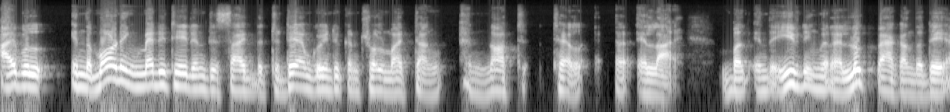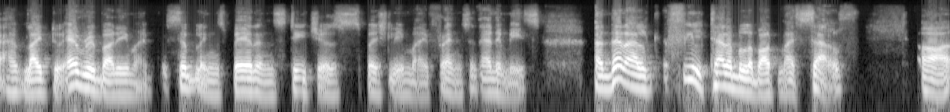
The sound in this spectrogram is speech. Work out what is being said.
I will in the morning meditate and decide that today I'm going to control my tongue and not tell a, a lie. But in the evening, when I look back on the day, I have lied to everybody my siblings, parents, teachers, especially my friends and enemies. And then I'll feel terrible about myself. Uh,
